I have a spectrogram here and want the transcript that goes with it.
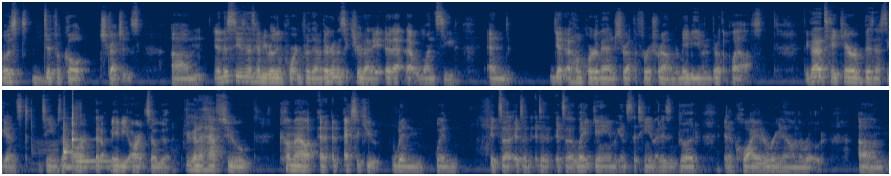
most difficult stretches. Um, know, this season is going to be really important for them. They're going to secure that eight, that that one seed and get that home court advantage throughout the first round, or maybe even throughout the playoffs. They got to take care of business against teams that aren't that maybe aren't so good. You're going to have to come out and, and execute when when it's a it's a it's a it's a late game against a team that isn't good in a quiet arena on the road. Um,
